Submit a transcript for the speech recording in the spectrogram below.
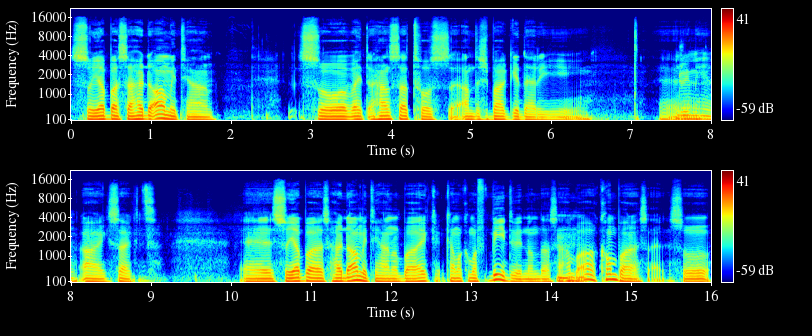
Så jag bara så här, hörde av mig till han. Så det, han satt hos Anders Bagge där i... eh, Dream Hill. Ja exakt. Eh, så jag bara hörde av mig till han och bara, "Eh, kan man komma förbi du vet, någon dag? Så Han Mhm. bara, ah, kom bara. Så, här. så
